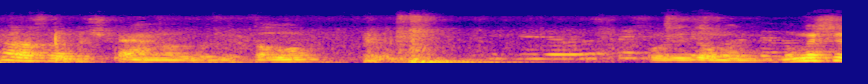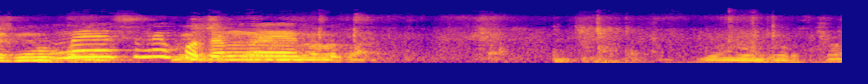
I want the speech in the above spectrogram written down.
Зараз ми почекаємо, нам дадуть талон. Повідомлення. Ну ми ще ж не Ми уходимо. ж не ходимо, ми чекаємо тут. зараз. Я.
